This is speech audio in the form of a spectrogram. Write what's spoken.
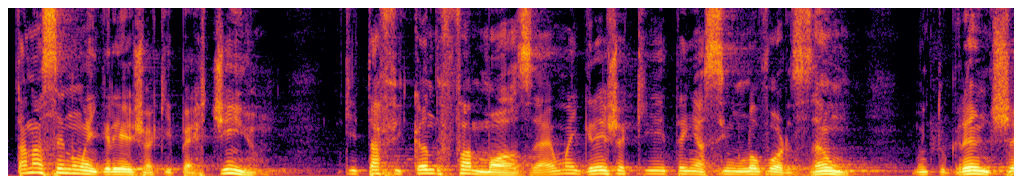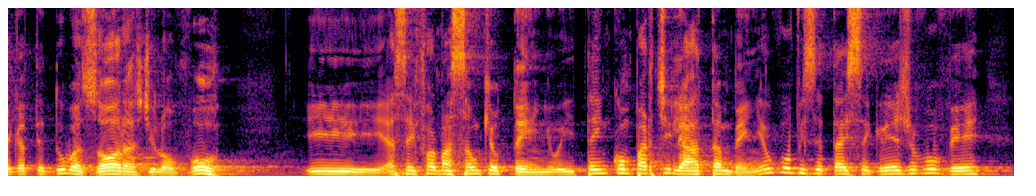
Está nascendo uma igreja aqui pertinho que está ficando famosa. É uma igreja que tem assim um louvorzão muito grande, chega a ter duas horas de louvor. E essa informação que eu tenho, e tem compartilhar também. Eu vou visitar essa igreja, vou ver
